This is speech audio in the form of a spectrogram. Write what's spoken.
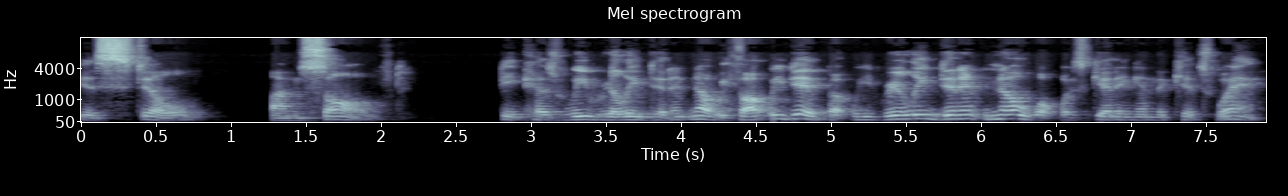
is still unsolved because we really didn't know. We thought we did, but we really didn't know what was getting in the kid's way,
